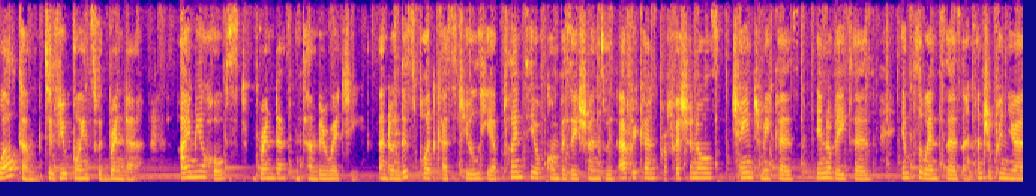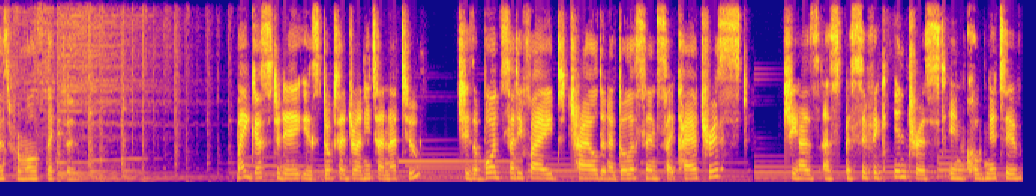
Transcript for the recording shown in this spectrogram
Welcome to Viewpoints with Brenda. I'm your host, Brenda Ntambirwechi, and on this podcast, you'll hear plenty of conversations with African professionals, change makers, innovators, influencers, and entrepreneurs from all sectors. My guest today is Dr. Joanita Natu. She's a board certified child and adolescent psychiatrist. She has a specific interest in cognitive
